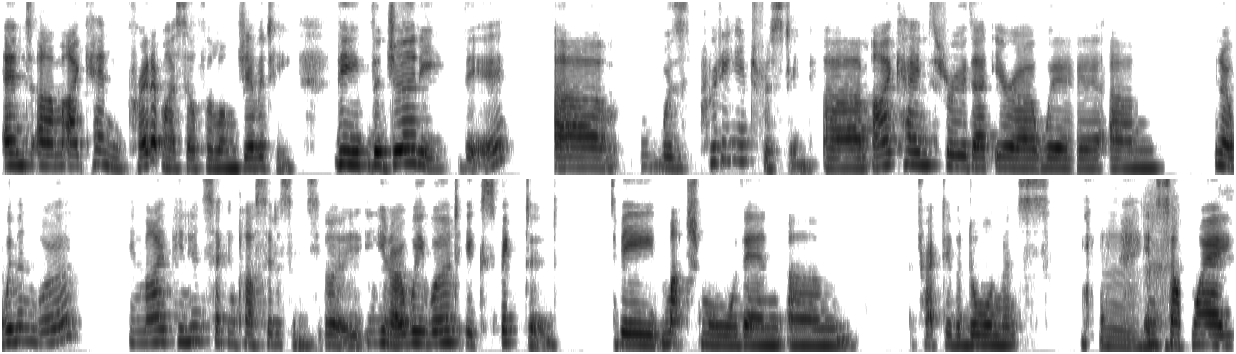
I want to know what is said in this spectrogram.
And um, I can credit myself for longevity. The the journey there um, was pretty interesting. Um, I came through that era where um, you know women were in my opinion, second class citizens. Uh, you know, we weren't expected to be much more than um, attractive adornments mm. in some way.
